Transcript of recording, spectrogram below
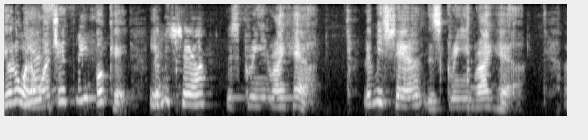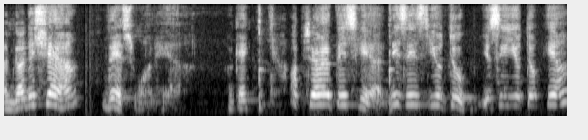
You don't want to Yes, watch it? please. Okay, let me share the screen right here. Let me share the screen right here. I'm going to share this one here. Okay, observe this here. This is YouTube. You see YouTube here?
